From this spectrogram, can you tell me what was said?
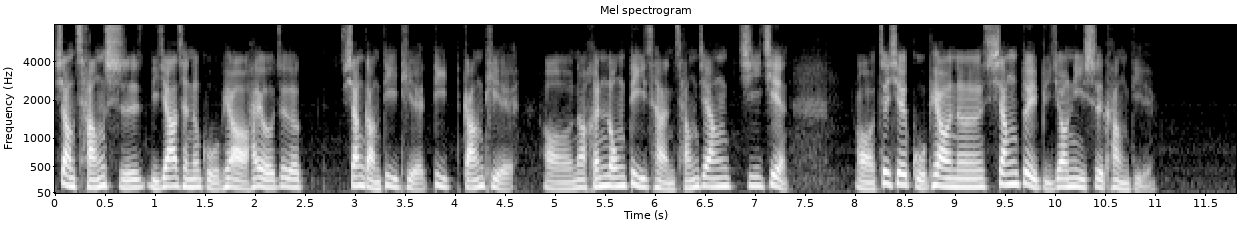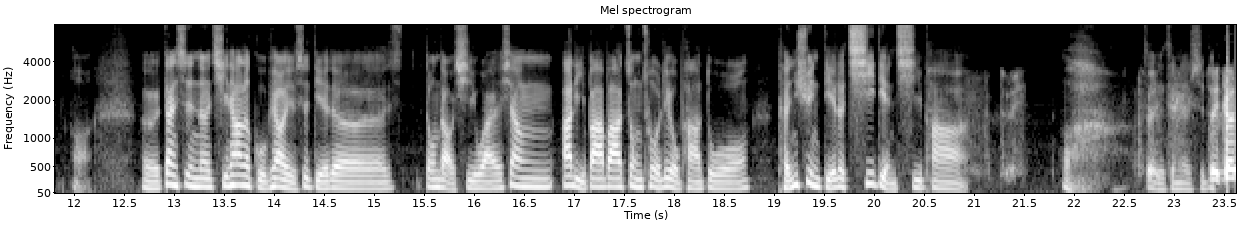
像长实、李嘉诚的股票，还有这个。香港地铁、地港铁哦，那恒隆地产、长江基建哦，这些股票呢，相对比较逆势抗跌，哦，呃，但是呢，其他的股票也是跌的东倒西歪，像阿里巴巴重挫六趴多，腾讯跌了七点七趴，对，哇，这个真的是，所以跟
